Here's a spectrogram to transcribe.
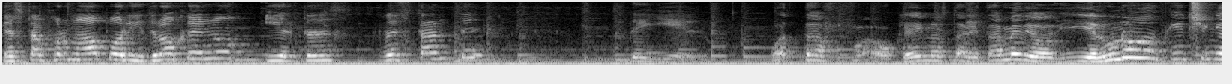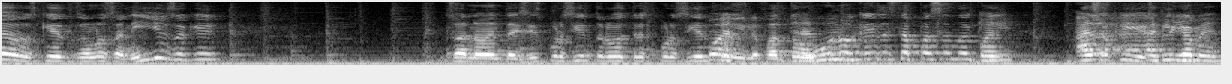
está formado por hidrógeno y el restante de hielo. What the fuck, ok, no está, está medio. ¿Y el 1 qué chingados? ¿Qué son los anillos o qué? O sea, 96%, luego 3% Pues, y le faltó eh, uno. ¿Qué le está pasando aquí? Pues, al- Chucky, aquí- explícame.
